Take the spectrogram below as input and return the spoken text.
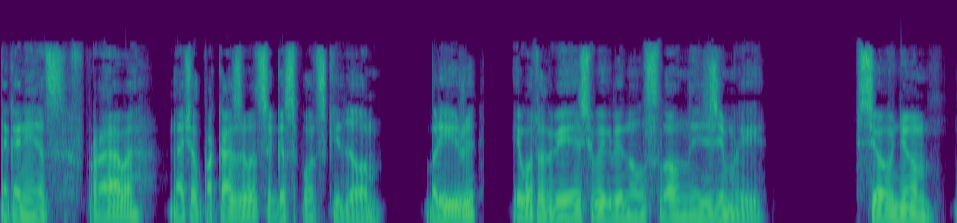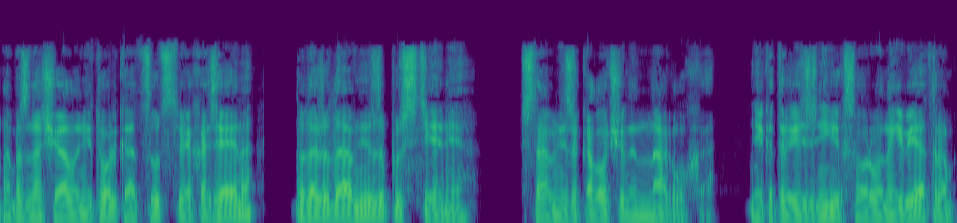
Наконец, вправо начал показываться господский дом. Ближе, и вот он весь выглянул, словно из земли. Все в нем обозначало не только отсутствие хозяина, но даже давнее запустение. Ставни заколочены наглухо. Некоторые из них, сорванные ветром,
